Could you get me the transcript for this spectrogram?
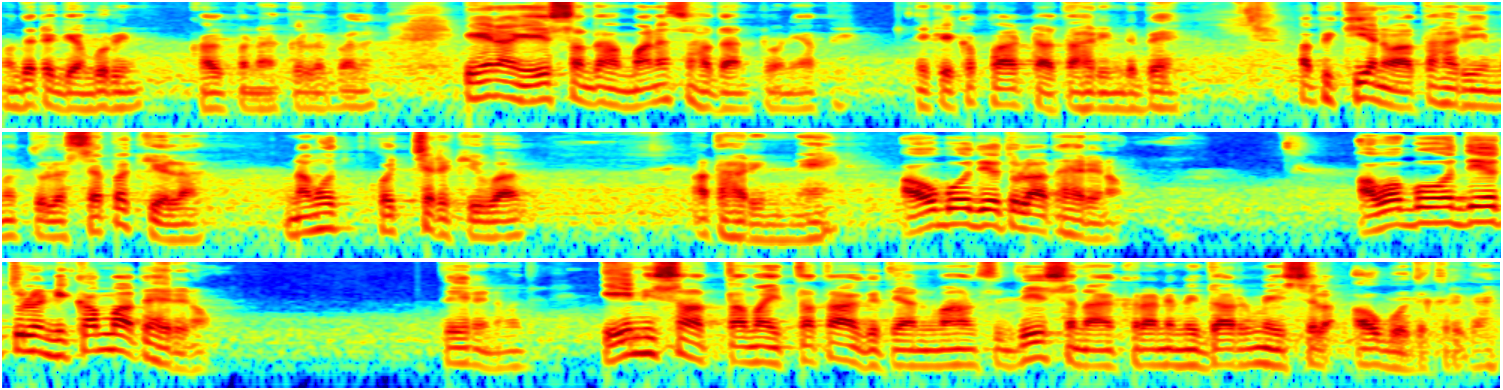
හොඳට ගැඹුරින් කල්පනා කරලා බලන්න. එහෙනම් ඒ සඳහා මනස හදන්න ඕනේ අපි. ඒක එකපාරට අතහරින්න බෑ. අපි කියනවා අතහරීම තුල සැප කියලා. නමුත් කොච්චර කිව්වත් අතහරින්නේ නැහැ. අවබෝධය තුල අතහැරෙනවා. අවබෝධය තුල නිකම්ම අතහැරෙනවා. තේරෙනවද? ඒ නිසා තමයි තථාගතයන් වහන්සේ දේශනා කරන්න මේ ධර්මයේ ඉස්සලා අවබෝධ කරගන්න.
